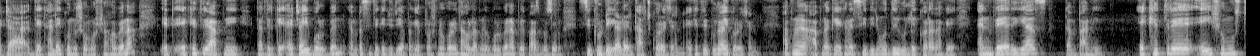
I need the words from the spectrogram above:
এটা দেখালে কোনো সমস্যা হবে না। এক্ষেত্রে আপনি তাদেরকে এটাই বলবেন এম্বাসি থেকে যদি আপনাকে প্রশ্ন করে, তাহলে আপনি বলবেন, আপনি পাঁচ বছর সিকিউরিটি গার্ডের কাজ করেছেন। এক্ষেত্রে কোথায় করেছেন। আপনার, আপনাকে এখানে সিভির মধ্যেই উল্লেখ করা থাকে অ্যান্ড ভ্যারিয়াস কোম্পানি এক্ষেত্রে এই সমস্ত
